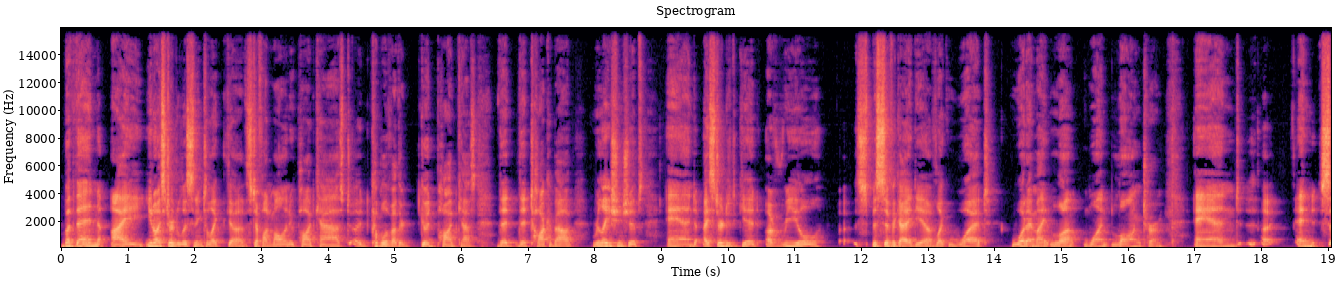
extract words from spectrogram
But then I, you know, I started listening to like uh, Stefan Molyneux podcast, a couple of other good podcasts that that talk about relationships, and I started to get a real uh, specific idea of like what what I might lo- want long term, and uh, and so,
